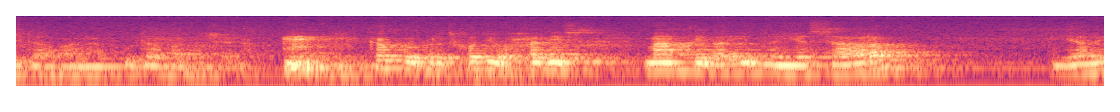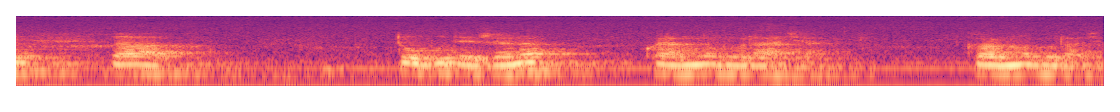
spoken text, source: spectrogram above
udavana, udavana žena. Kako je prethodio hadis Makila ibn Jesara, jeli, da to bude žena koja mnogo rađa, koja mnogo rađa.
